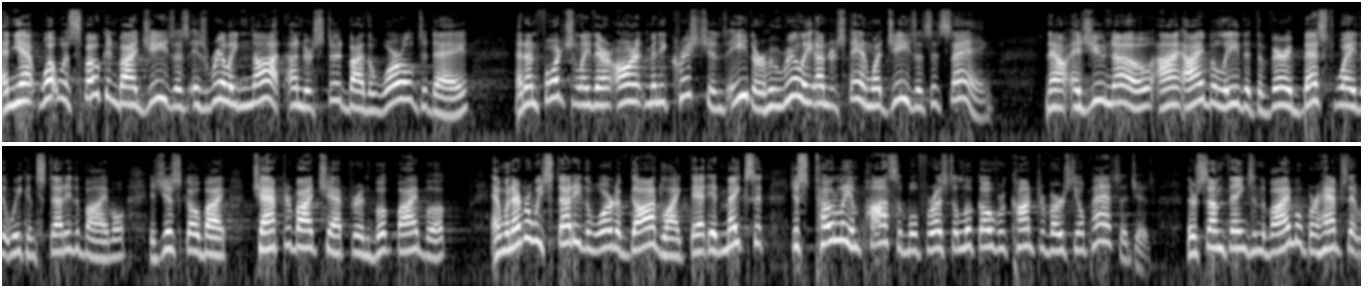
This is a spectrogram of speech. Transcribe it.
And yet, what was spoken by Jesus is really not understood by the world today. And unfortunately, there aren't many Christians either who really understand what Jesus is saying. Now, as you know, I, I, believe that the very best way that we can study the Bible is just go by chapter by chapter and book by book. And whenever we study the Word of God like that, it makes it just totally impossible for us to look over controversial passages. There's some things in the Bible, perhaps, that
